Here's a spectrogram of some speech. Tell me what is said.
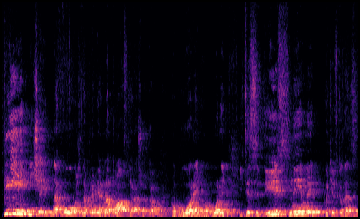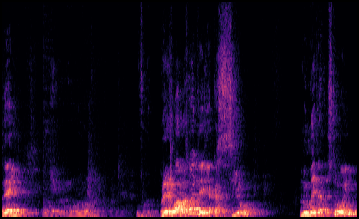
сплетничають на когось, наприклад, на пастора, що там говорять, говорять, і ти сидиш з ними, хотів сказати, з нею. Реклама, знаєте, яка сила? Ну ми так устроєні.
